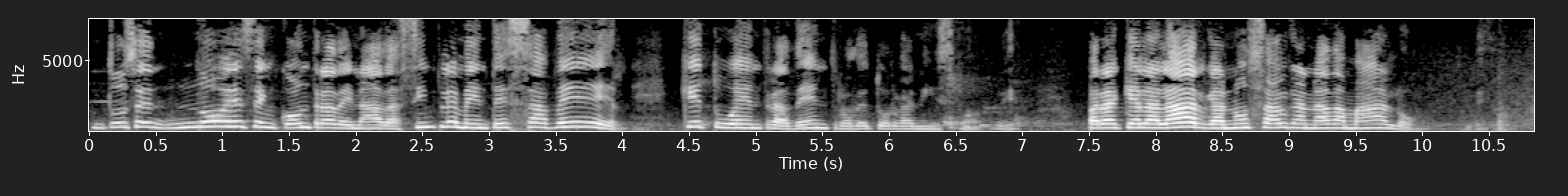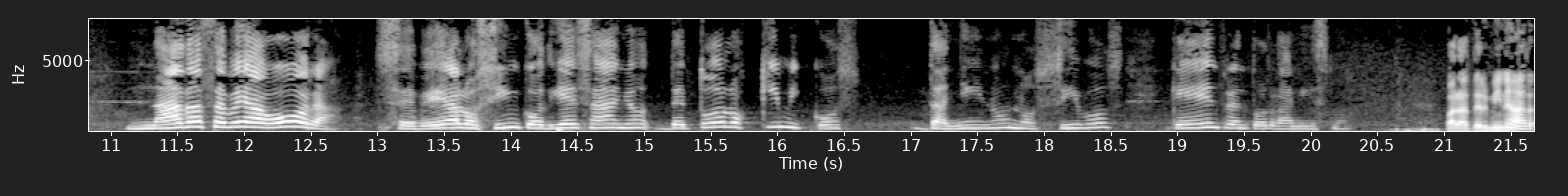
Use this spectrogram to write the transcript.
Entonces no es en contra de nada, simplemente es saber que tú entras dentro de tu organismo, para que a la larga no salga nada malo. Nada se ve ahora, se ve a los 5 o 10 años de todos los químicos dañinos, nocivos que entran en tu organismo. Para terminar,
